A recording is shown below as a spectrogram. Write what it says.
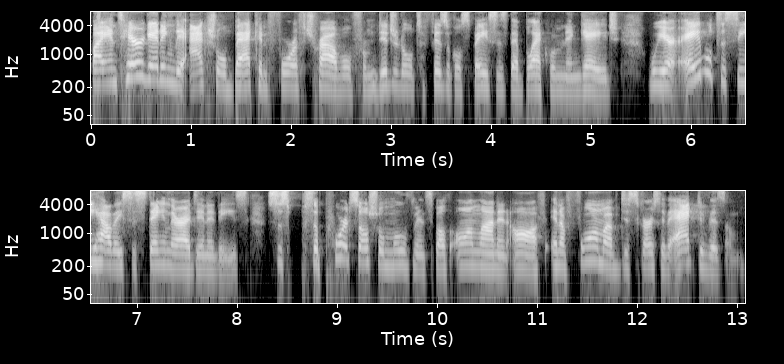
By interrogating the actual back and forth travel from digital to physical spaces that Black women engage, we are able to see how they sustain their identities, su support social movements both online and off in a form of discursive activism.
